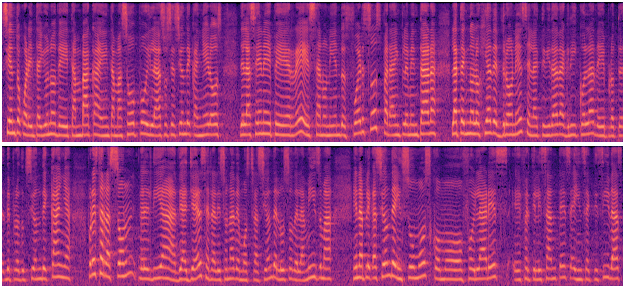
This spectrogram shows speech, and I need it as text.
141 de Tambaca en Tamazopo y la Asociación de Cañeros de la CNPR están uniendo esfuerzos para implementar la tecnología de drones en la actividad agrícola de, de producción de caña Por esta razón, el día de ayer se realizó una demostración del uso de la misma en aplicación de insumos como foilares, eh, fertilizantes e insecticidas,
